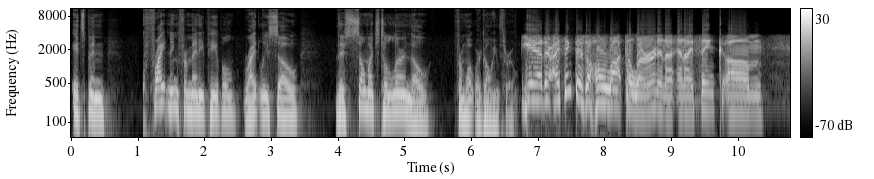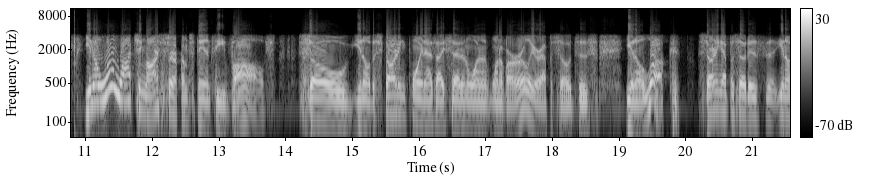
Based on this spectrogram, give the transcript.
it's been frightening for many people, rightly so. There's so much to learn, though, from what we're going through. Yeah, there, I think there's a whole lot to learn, and I, and I think um, you know we're watching our circumstance evolve. So you know the starting point, as I said in one one of our earlier episodes, is you know look starting episode is uh, you know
